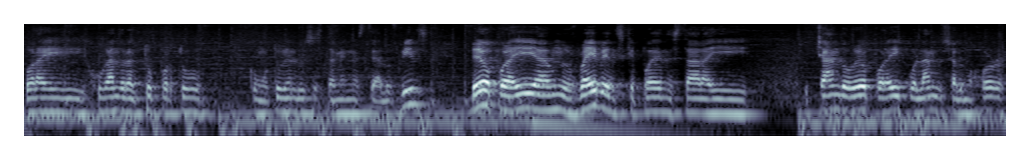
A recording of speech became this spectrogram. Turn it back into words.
por ahí jugando el tú por tú, como tú bien lo dices también este, a los Bills. Veo por ahí a unos Ravens que pueden estar ahí luchando, veo por ahí colándose a lo mejor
